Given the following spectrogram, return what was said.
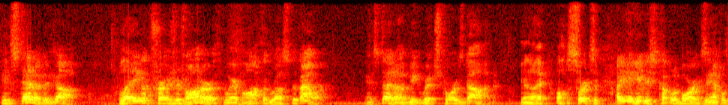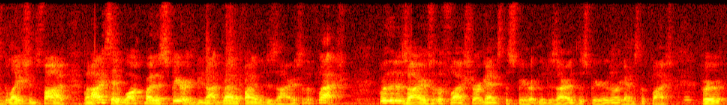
Instead of in God. Laying up treasures on earth where moth and rust devour. Instead of being rich towards God. You know, all sorts of. I give you a couple of more examples. Galatians 5. But I say, walk by the Spirit and do not gratify the desires of the flesh. For the desires of the flesh are against the Spirit, and the desires of the Spirit are against the flesh. For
